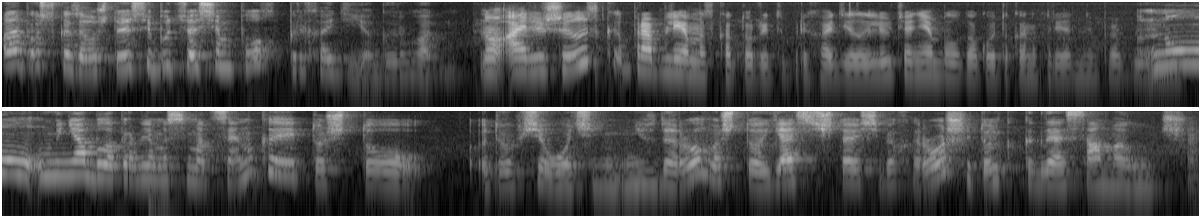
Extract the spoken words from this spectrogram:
Она просто сказала, что если будет совсем плохо, приходи. Я говорю, ладно. Ну, а решилась проблема, с которой ты приходила, или у тебя не было какой-то конкретной проблемы? Ну, у меня была проблема с самооценкой, то, что это вообще очень нездорово, что я считаю себя хорошей только когда я самая лучшая.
